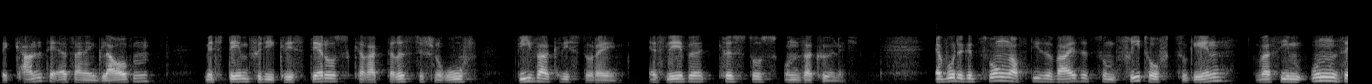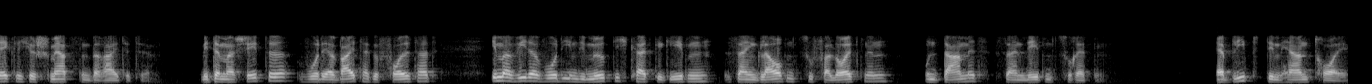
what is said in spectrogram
bekannte er seinen Glauben mit dem für die Christeros charakteristischen Ruf Viva Cristo Rey, es lebe Christus, unser König. Er wurde gezwungen, auf diese Weise zum Friedhof zu gehen, was ihm unsägliche Schmerzen bereitete. Mit der Machete wurde er weiter gefoltert, immer wieder wurde ihm die Möglichkeit gegeben, seinen Glauben zu verleugnen und damit sein Leben zu retten. Er blieb dem Herrn treu.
